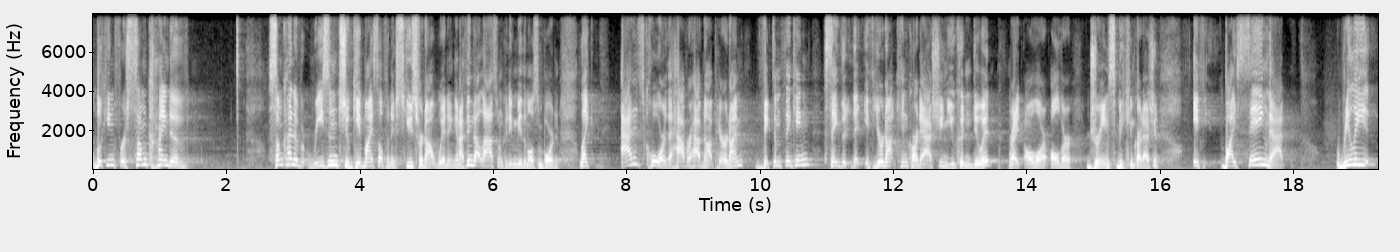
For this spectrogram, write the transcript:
looking for some kind of some kind of reason to give myself an excuse for not winning. And I think that last one could even be the most important. Like, at its core, the have or have not paradigm, victim thinking, saying that, that if you're not Kim Kardashian, you couldn't do it, right? All of our, all of our dreams to be Kim Kardashian. If by saying that, really,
